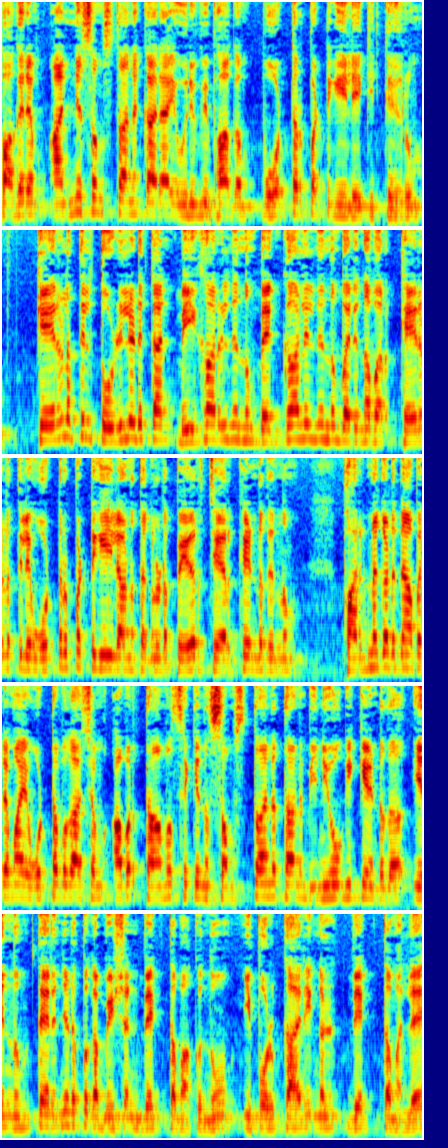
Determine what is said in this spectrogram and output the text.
പകരം അന്യസംസ്ഥാനക്കാരായ ഒരു വിഭാഗം വോട്ടർ പട്ടികയിലേക്ക് കയറും. കേരളത്തിൽ തൊഴിലെടുക്കാൻ ബീഹാറിൽ നിന്നും ബംഗാളിൽ നിന്നും വരുന്നവർ കേരളത്തിലെ വോട്ടർ പട്ടികയിലാണ് തങ്ങളുടെ പേർ ചേർക്കേണ്ടതെന്നും ഭരണഘടനാപരമായ വോട്ടവകാശം അവർ താമസിക്കുന്ന സംസ്ഥാനത്താണ് വിനിയോഗിക്കേണ്ടത് എന്നും തെരഞ്ഞെടുപ്പ് കമ്മീഷൻ വ്യക്തമാക്കുന്നു. ഇപ്പോൾ കാര്യങ്ങൾ വ്യക്തമല്ലേ?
